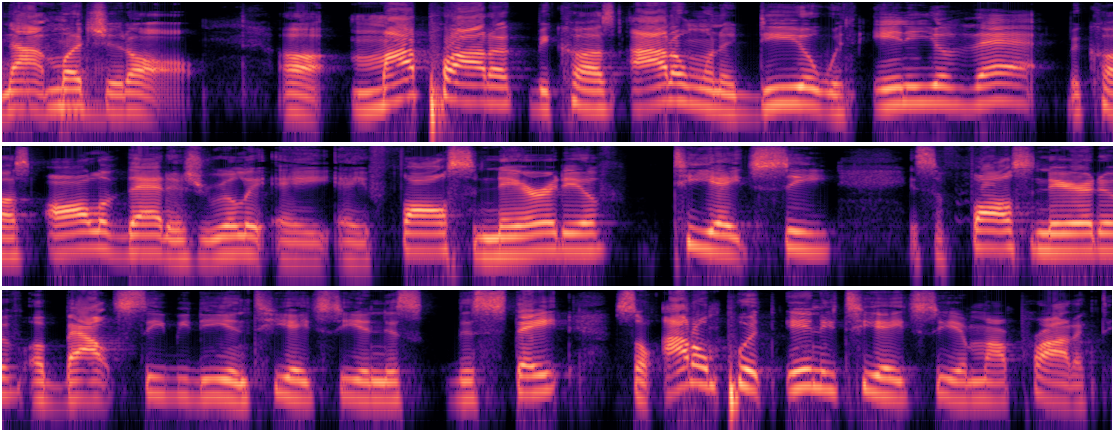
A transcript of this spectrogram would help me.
Not much at all. Uh, my product, because I don't want to deal with any of that, because all of that is really a, a false narrative. THC, it's a false narrative about CBD and THC in this this state. So I don't put any THC in my product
